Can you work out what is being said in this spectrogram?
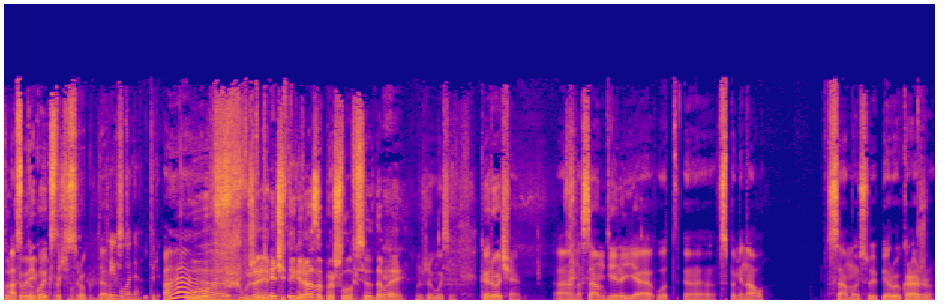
права. А с какой, кстати, срок давности? года. Три- А, Уф, уже четыре раза прошло все, давай. Уже 8. Короче, а, на самом деле я вот э, вспоминал самую свою первую кражу.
